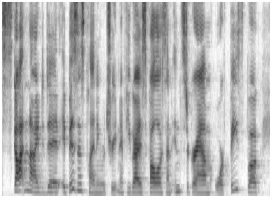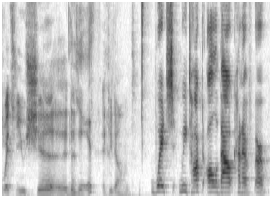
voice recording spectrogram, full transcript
Scott and I did a business planning retreat. And if you guys follow us on Instagram or Facebook, Which you should. yes, If you don't. which we talked all about kind of or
